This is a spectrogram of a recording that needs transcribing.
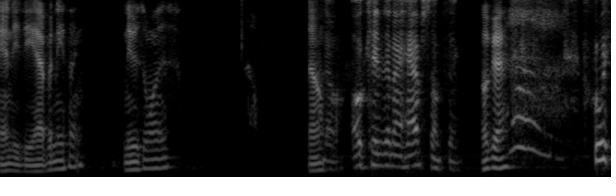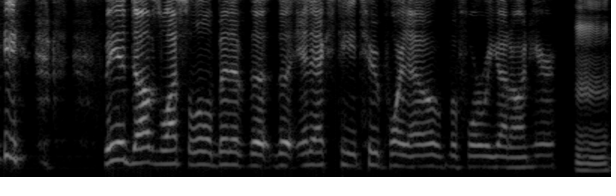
Andy, do you have anything news wise? No. No. Okay, then I have something. Okay. we me and Dubs watched a little bit of the the NXT 2.0 before we got on here. Mm,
